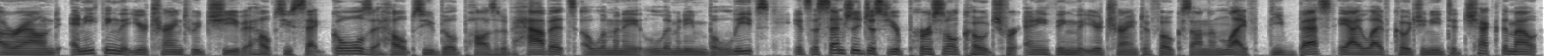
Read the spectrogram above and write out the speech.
around anything that you're trying to achieve. It helps you set goals, it helps you build positive habits, eliminate limiting beliefs. It's essentially just your personal coach for anything that you're trying to focus on in life. The best AI life coach, you need to check them out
